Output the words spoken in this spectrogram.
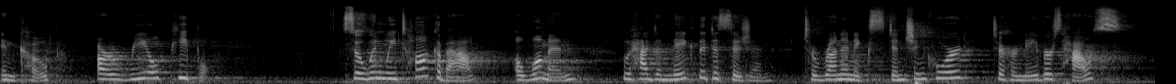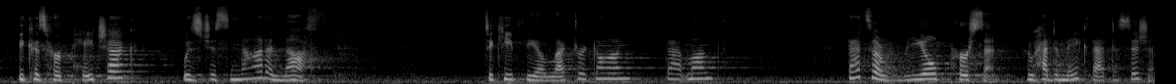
in COPE are real people. So when we talk about a woman who had to make the decision to run an extension cord to her neighbor's house because her paycheck was just not enough to keep the electric on that month, that's a real person who had to make that decision.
